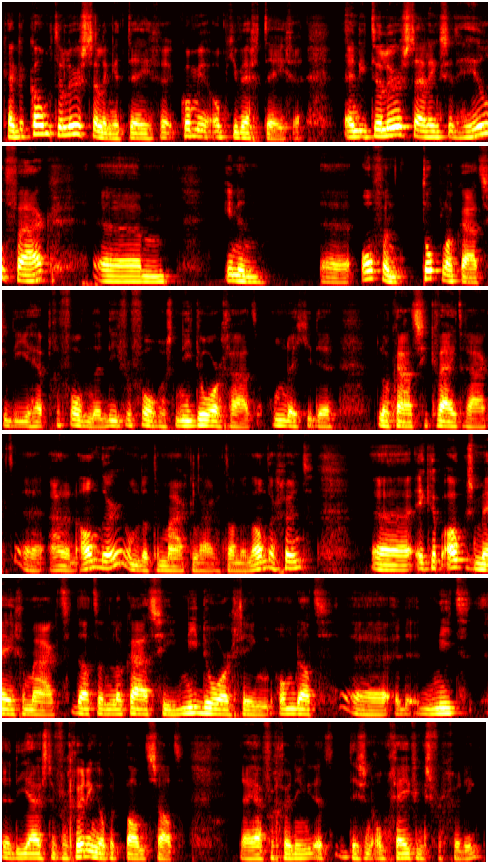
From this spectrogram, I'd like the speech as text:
Kijk, er komen teleurstellingen tegen, kom je op je weg tegen. En die teleurstelling zit heel vaak um, in een, uh, of een toplocatie die je hebt gevonden, die vervolgens niet doorgaat, omdat je de locatie kwijtraakt uh, aan een ander, omdat de makelaar het aan een ander gunt. Uh, ik heb ook eens meegemaakt dat een locatie niet doorging omdat uh, niet uh, de juiste vergunning op het pand zat. Nou ja, vergunning, het, is een omgevingsvergunning.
